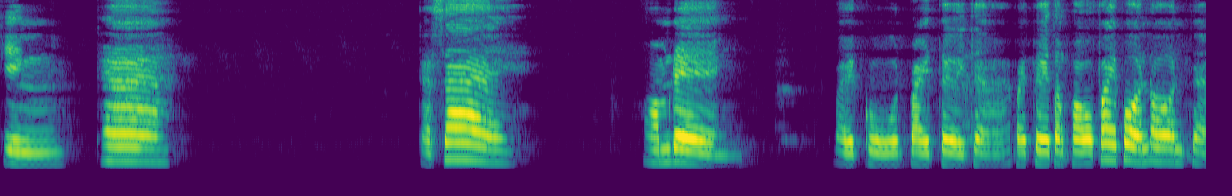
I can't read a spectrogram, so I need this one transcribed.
ขิงข่ากระส่าย หอมแดง ใบโกดใบเตยจ้ะใบเตยต้องเผาไฟพออ่อนๆจ้ะ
